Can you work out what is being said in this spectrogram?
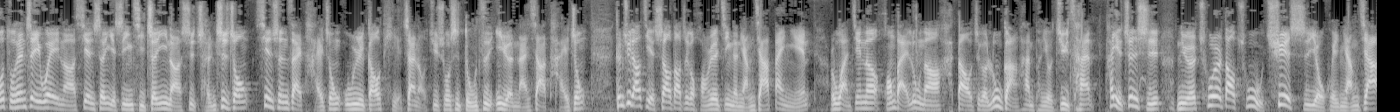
过昨天这一位呢现身也是引起争议呢，是陈志忠现身在台中乌日高铁站哦，据说是独自一人南下台中。根据了解是要到这个黄瑞静的娘家拜年，而晚间呢黄百禄呢到这个鹿港和朋友聚餐，他也证实女儿初二到初五确实有回娘家，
